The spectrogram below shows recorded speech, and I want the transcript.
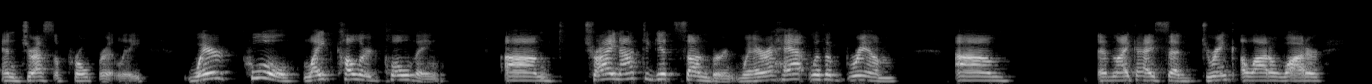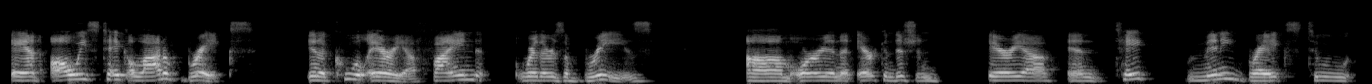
and dress appropriately wear cool light colored clothing um, try not to get sunburned. Wear a hat with a brim. Um, and like i said drink a lot of water and always take a lot of breaks in a cool area. Find where there's a breeze um, or in an air conditioned area and take many breaks to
